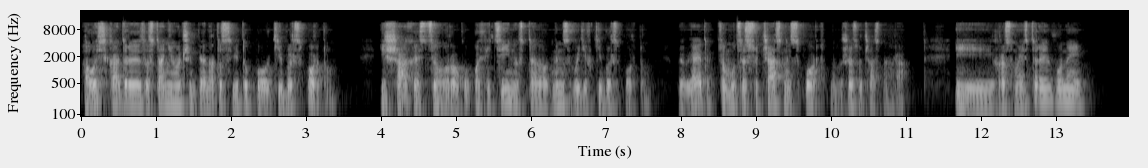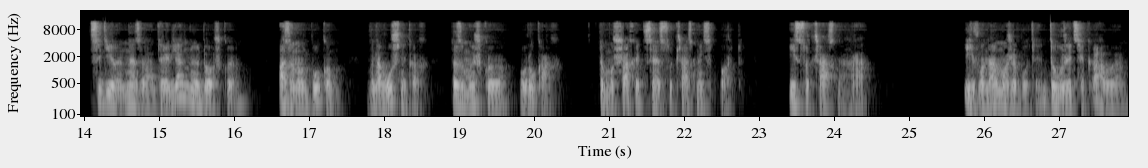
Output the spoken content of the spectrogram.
А ось кадри з останнього чемпіонату світу по кіберспорту. І шахи з цього року офіційно стали одним з видів кіберспорту. Уявляєте? Тому це сучасний спорт, не лише сучасна гра. І гросмейстери вони сиділи не за дерев'яною дошкою, а за ноутбуком, в навушниках та з мишкою у руках. Тому шахи це сучасний спорт і сучасна гра. І вона може бути дуже цікавою.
